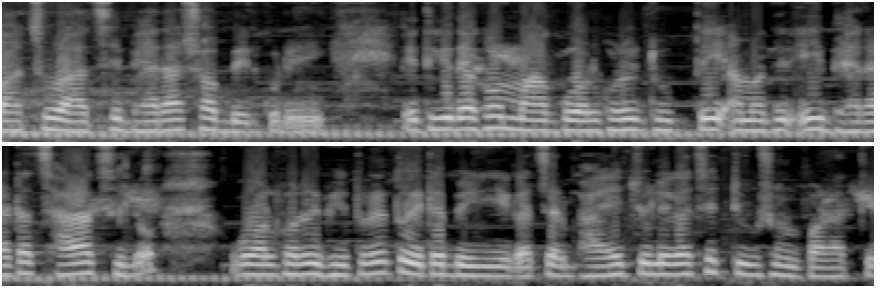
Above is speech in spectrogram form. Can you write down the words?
বাছুর আছে, ভেড়া সব বের করে নিই। এদিকে দেখো মা গোয়াল ঘরে ঢুকতেই আমাদের এই ভেড়াটা ছাড়া ছিল। গোয়াল ঘরের ভিতরে তো এটা বেরিয়ে গেছে আর ভাইয়ে চলে গেছে টিউশন পড়াতে।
